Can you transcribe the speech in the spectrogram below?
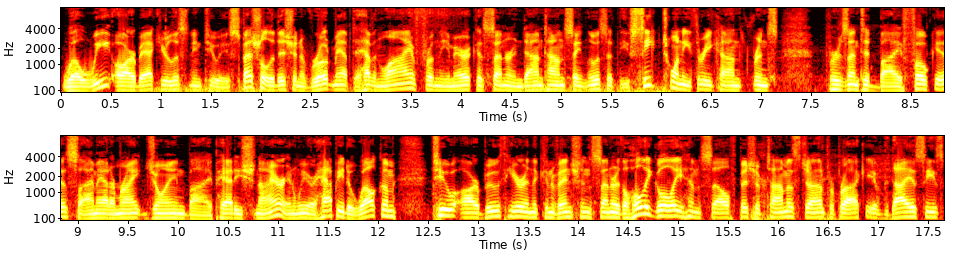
Well, we are back. You're listening to a special edition of Roadmap to Heaven live from the America Center in downtown St. Louis at the Seek 23 conference presented by Focus. I'm Adam Wright, joined by Patty Schneier, and we are happy to welcome to our booth here in the Convention Center the Holy Goalie himself, Bishop Thomas John Paprocki of the Diocese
